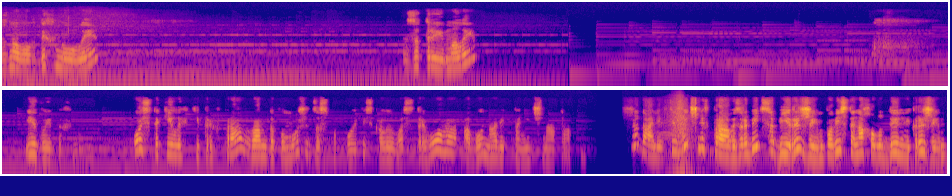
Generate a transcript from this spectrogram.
Знову вдихнули, затримали. І видихнули. Ось такі легкі три вправи вам допоможуть заспокоїтись, коли у вас тривога або навіть панічна атака. Що далі? Фізичні вправи. Зробіть собі режим, повісьте на холодильник режим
